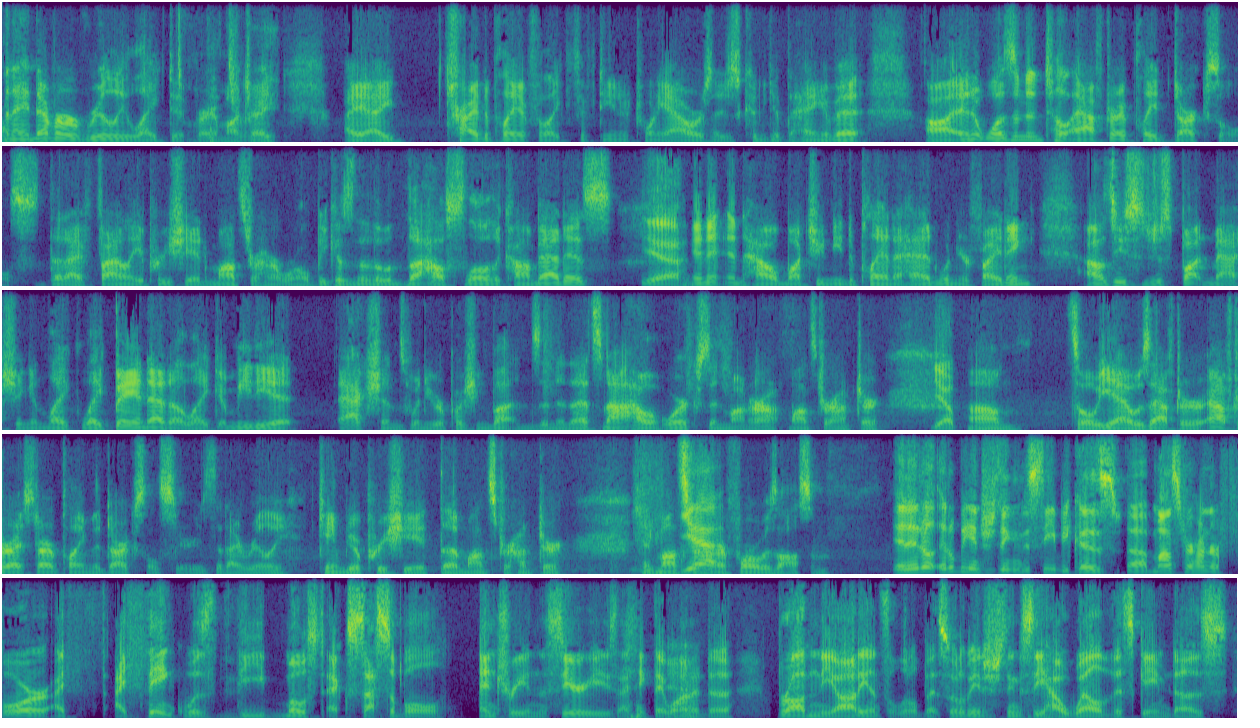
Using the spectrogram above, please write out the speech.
and I never really liked it very That's much. right. I, I I tried to play it for like fifteen or twenty hours, and I just couldn't get the hang of it. Uh, and it wasn't until after I played Dark Souls that I finally appreciated Monster Hunter World because of the, the how slow the combat is Yeah. in it and how much you need to plan ahead when you're fighting. I was used to just button mashing and like like Bayonetta, like immediate actions when you were pushing buttons, and that's not how it works in Mon- Monster Hunter. Yep. Um, so yeah, it was after after I started playing the Dark Souls series that I really came to appreciate the Monster Hunter, and Monster Yeah. Hunter Four was awesome. And it'll it'll be interesting to see because uh, Monster Hunter 4 I th- I think was the most accessible entry in the series. I think they Yeah. wanted to broaden the audience a little bit. So it'll be interesting to see how well this game does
